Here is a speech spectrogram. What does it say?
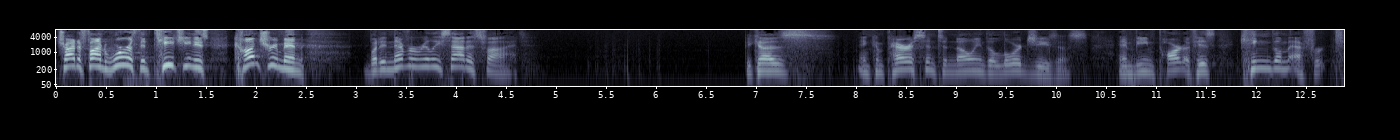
Tried to find worth in teaching his countrymen but it never really satisfied. Because, in comparison to knowing the Lord Jesus and being part of his kingdom effort,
